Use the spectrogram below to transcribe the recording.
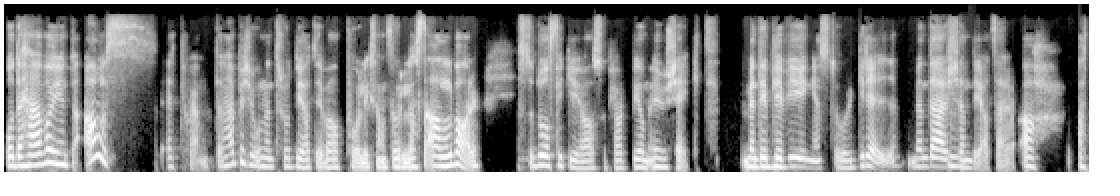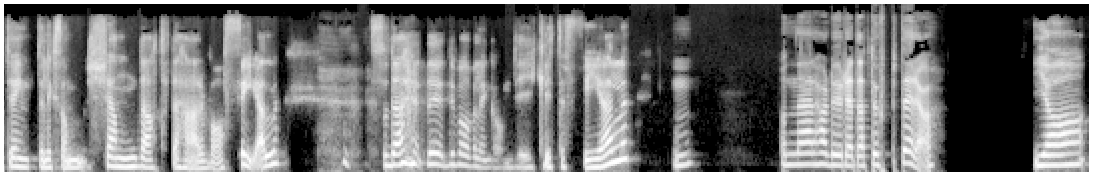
Och det här var ju inte alls ett skämt. Den här personen trodde ju att det var på liksom fullaste allvar. Så då fick jag såklart be om ursäkt. Men det blev ju ingen stor grej. Men där mm. kände jag att, så här, ah, att jag inte liksom kände att det här var fel. Så där, det, det var väl en gång det gick lite fel. Mm. Och när har du räddat upp det då? Ja,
